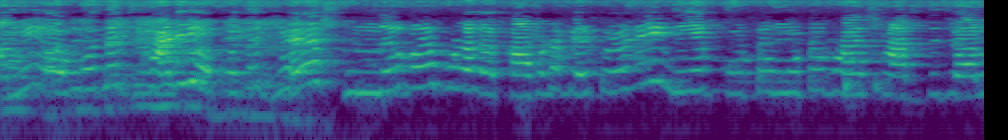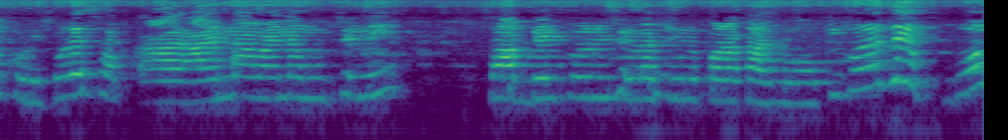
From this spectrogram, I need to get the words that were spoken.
আমি ওপরে ঝাড়ি ওপরে ঝেড়ে সুন্দর করে পুরো কাপড়টা বের করে নিই নিয়ে কোটো মোটো ভাই সারতে জল করি করে সব আয়না মায়না মুছে নিই সব বের করে নিয়ে সেগুলো আসলে করা কাজ ও কী করেছে? পুরো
